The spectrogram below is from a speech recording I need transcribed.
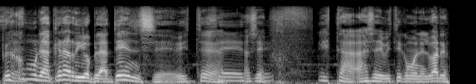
Pero es como una cara rioplatense, ¿viste? Sí, hace. sí. Esta, hace, ¿viste? Como en el barrio.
